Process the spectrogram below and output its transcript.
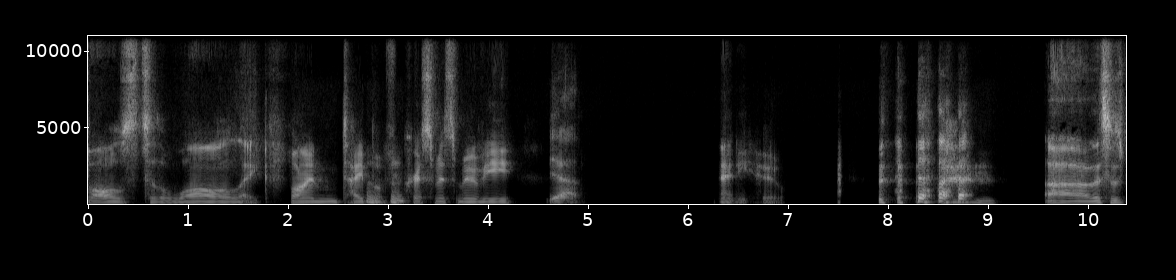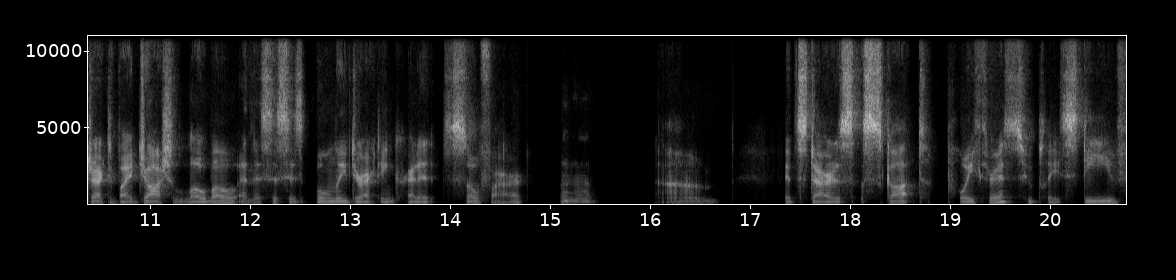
balls to the wall, like fun type of Christmas movie. Yeah. Anywho. uh, this is directed by Josh Lobo, and this is his only directing credit so far. Mhm. Um, it stars Scott Poythress, who plays Steve.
